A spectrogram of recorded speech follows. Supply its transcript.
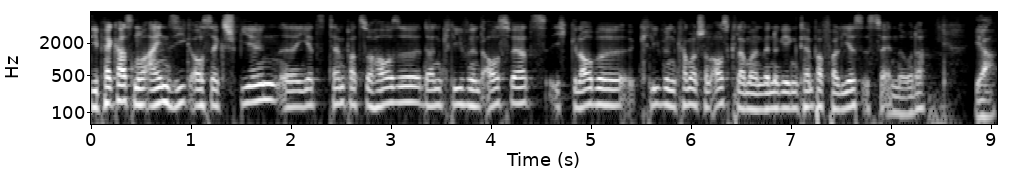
Die Packers nur ein Sieg aus sechs Spielen. Äh, jetzt Tampa zu Hause, dann Cleveland auswärts. Ich glaube, Cleveland kann man schon ausklammern. Wenn du gegen Tampa verlierst, ist zu Ende, oder? Ja,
